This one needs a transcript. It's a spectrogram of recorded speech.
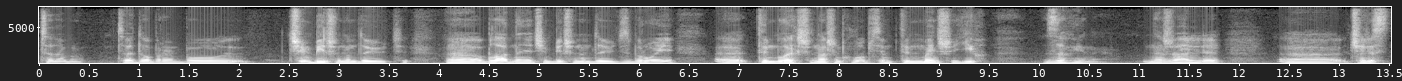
це добре. Це добре, бо чим більше нам дають е, обладнання, чим більше нам дають зброї, е, тим легше нашим хлопцям, тим менше їх загине. На жаль, через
